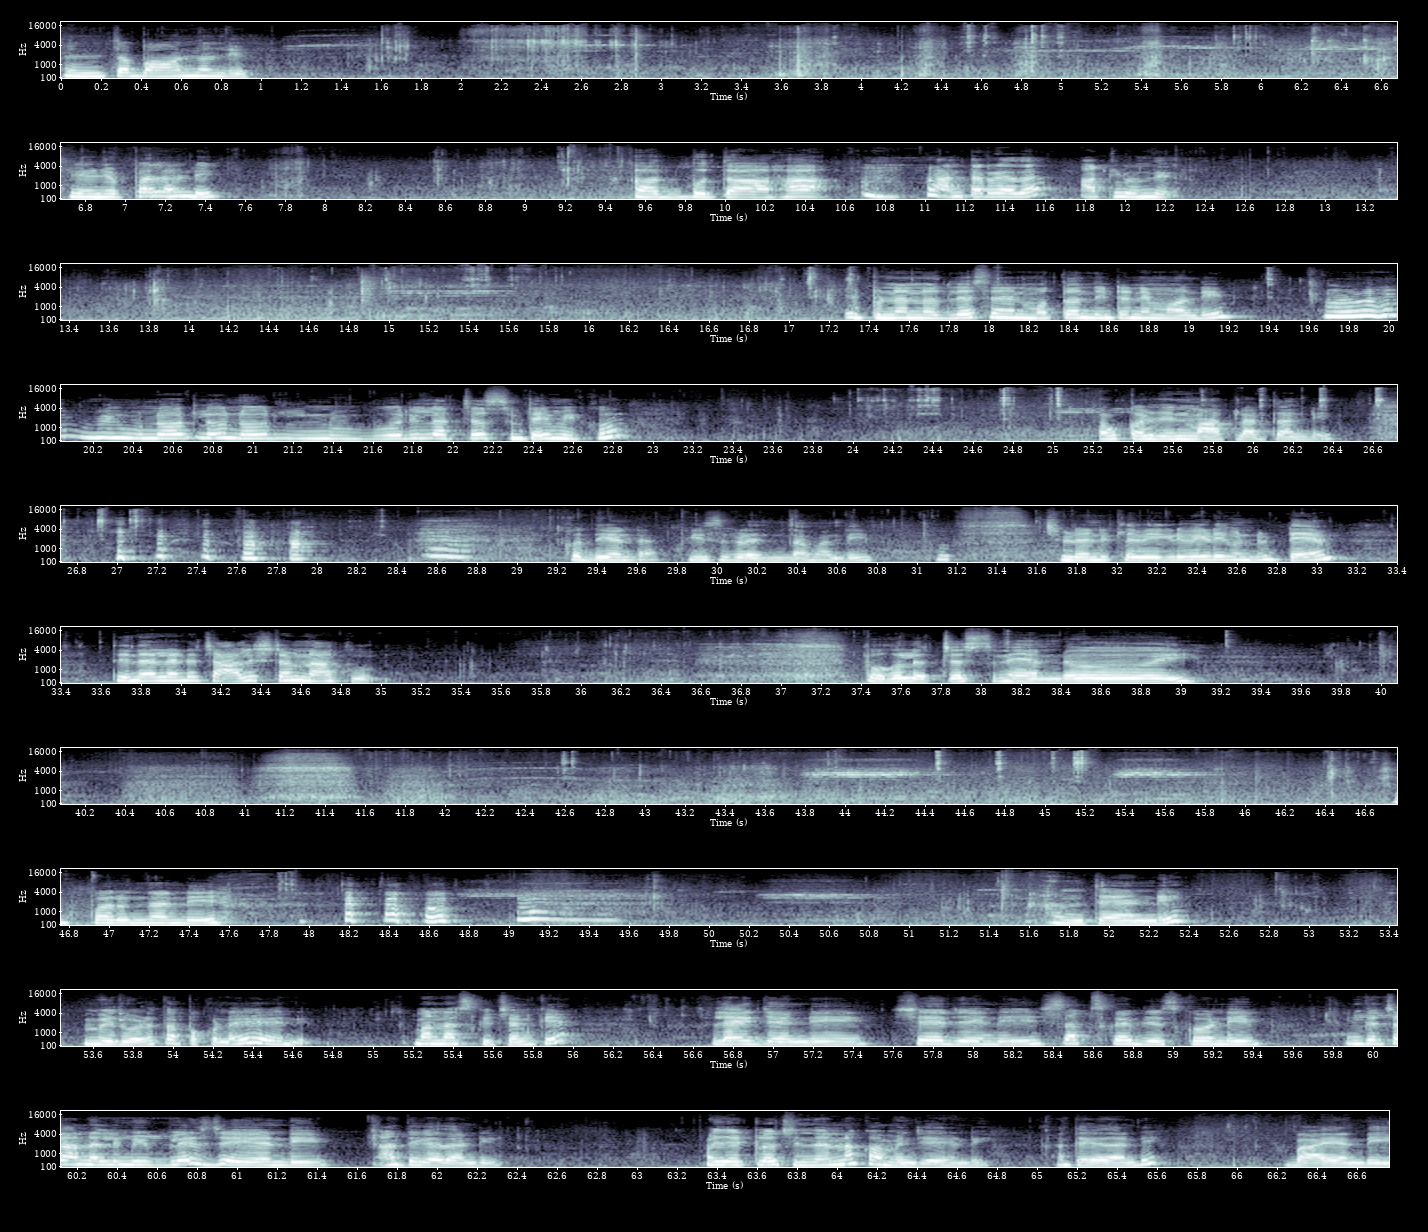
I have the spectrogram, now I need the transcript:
ఎంత బాగుందండి. ఏం చెప్పాలండి? అద్భుతాహ. అంటారు కదా అట్లుంది. ఇప్పుడు నన్ను వదిలేస్తే నేను మొత్తం తింటానేమో అండి. నోట్లు నోట్లు ఊరిలో వచ్చేస్తుంటాయి మీకు. ఒక్కటి తిని మాట్లాడతా అండి కొద్దిగా అంట పీస్ కూడా తిందామండి. చూడండి ఇట్లా వేడి వేడిగా ఉంటుంటే తినాలంటే చాలా ఇష్టం నాకు. పొగలు వచ్చేస్తున్నాయండి సూపర్ ఉందండి. అంతే అండి. మీరు కూడా తప్పకుండా చేయండి. మన్నాస్ కిచెన్కి లైక్ చేయండి షేర్ చేయండి సబ్స్క్రైబ్ చేసుకోండి. ఇంకా ఛానల్ని మీ బ్లెస్ చేయండి. అంతే కదండి. అది ఎట్లా వచ్చిందని కామెంట్ చేయండి. అంతే కదండి. బాయ్ అండి.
